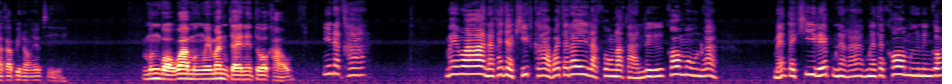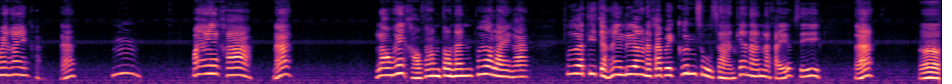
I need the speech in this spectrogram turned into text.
ล่ะครับพี่น้องเอฟซีมึงบอกว่ามึงไม่มั่นใจในตัวเขา นี่นะคะ ไม่ว่านะคะ อย่าคิดค่ะ ว่าจะได้หลักทรงหลักฐานหรือข้อมูลค่ะ แม้แต่ขี้เล็บนะคะแม้แต่ข้อมือหนึ่งก็ไม่ให้ค่ะ นะ อืม ไม่ให้ค่ะ นะ เราให้เขาทำตอนนั้นเพื่ออะไรคะ เพื่อที่จะให้เรื่องนะคะ ไปขึ้นสู่ศาลแค่นั้นแหละค่ะเอฟซีนะ เออ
